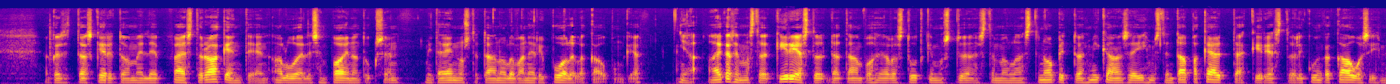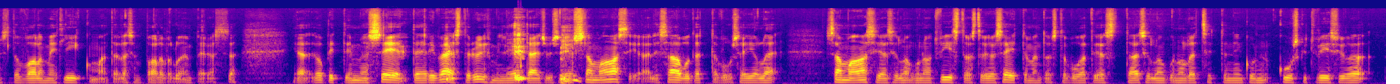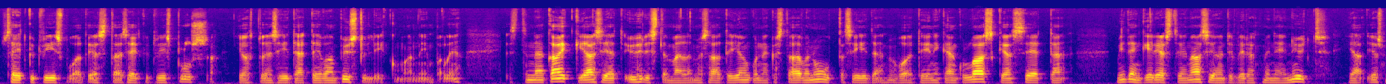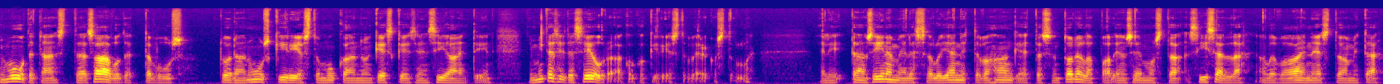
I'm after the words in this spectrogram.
joka sitten taas kertoo meille väestörakenteen alueellisen painotuksen, mitä ennustetaan olevan eri puolilla kaupunkia. Ja aikaisemmasta kirjastodataan pohjaavasta tutkimustyöstä me ollaan sitten opittu, että mikä on se ihmisten tapa käyttää kirjastoa, eli kuinka kauas ihmiset on valmiit liikkumaan tällaisen palvelujen perässä. Ja opittiin myös se, että eri väestöryhmille etäisyys ei ole sama asia, eli saavutettavuus ei ole sama asia silloin, kun olet 15-17-vuotias tai silloin, kun olet sitten niin kuin 65-75-vuotias tai 75 plussa, johtuen siitä, että ei vaan pysty liikkumaan niin paljon. Sitten nämä kaikki asiat yhdistämällä me saatiin jonkunnäköistä aivan uutta siitä, että me voitiin ikään kuin laskea se, että miten kirjastojen asiointivirrat menee nyt. Ja jos me muutetaan sitä saavutettavuus, tuodaan uusi kirjasto mukaan noin keskeiseen sijaintiin, niin mitä siitä seuraa koko kirjastoverkostolle? Eli tämä on siinä mielessä ollut jännittävä hanke, että tässä on todella paljon semmoista sisällä olevaa aineistoa, mitä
